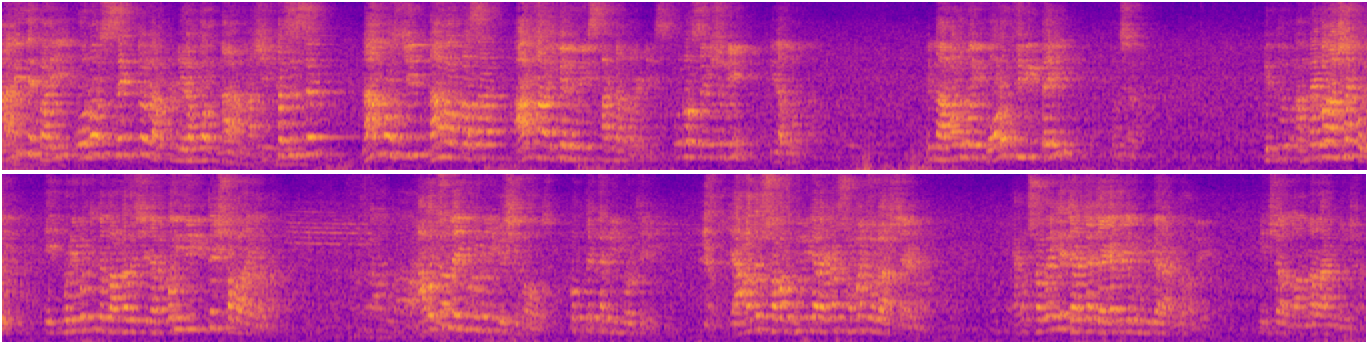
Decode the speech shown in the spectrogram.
না নিতে পারি কোন সেক্টর আপনার নিরাপদ না। না শিক্ষা সিস্টেম না মসজিদ না মাদ্রাসা আর না ইকোনমিক্স আর না পলিটিক্স কোন সেকশনই নিরাপদ না। কিন্তু আমাদের ওই বড় ফিকিরটাই হচ্ছে না। কিন্তু আমরা এবার আশা করি এই পরিবর্তিত বাংলাদেশে যেন ওই ফিকিরটাই সবার আগে আলোচনা এগুলো নিয়ে বেশি হওয়া উচিত, প্রত্যেকটা মেম্বার থেকে। যে আমাদের সবার ভূমিকা রাখার সময় চলে আসছে এখন। এখন সবাইকে যার যার জায়গা থেকে ভূমিকা রাখতে হবে। ইনশাআল্লাহ আমরা রাখব।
